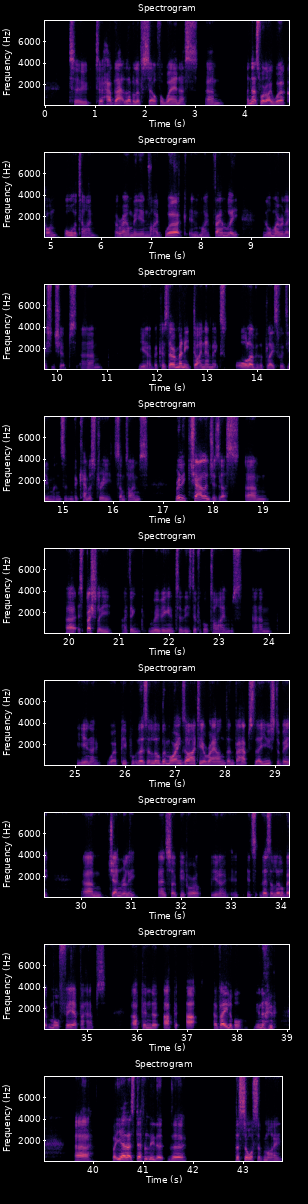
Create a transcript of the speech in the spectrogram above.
to to have that level of self-awareness. Um, and that's what i work on all the time around me in my work in my family in all my relationships um, you know because there are many dynamics all over the place with humans and the chemistry sometimes really challenges us um, uh, especially i think moving into these difficult times um, you know, where people there's a little bit more anxiety around than perhaps there used to be um, generally, and so people are, you know, it, it's there's a little bit more fear perhaps up in the up up available, you know. Uh, but yeah, that's definitely the the the source of my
